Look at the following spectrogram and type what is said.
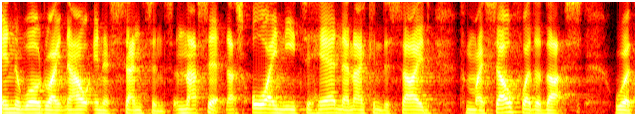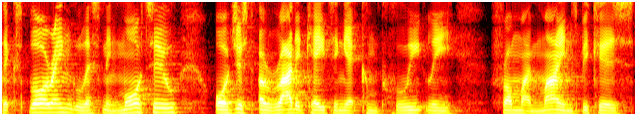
in the world right now in a sentence. And that's it. That's all I need to hear. And then I can decide for myself whether that's worth exploring, listening more to, or just eradicating it completely from my mind. Because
